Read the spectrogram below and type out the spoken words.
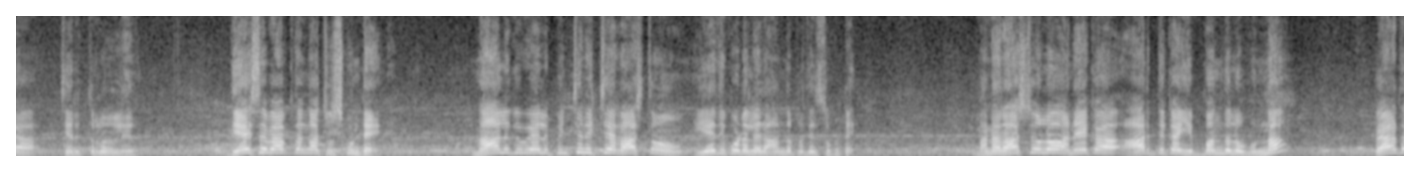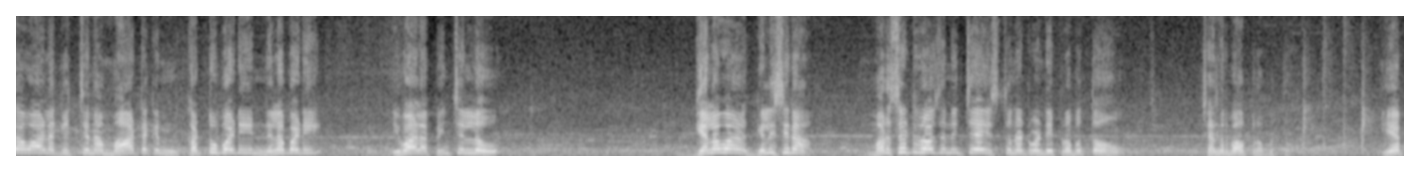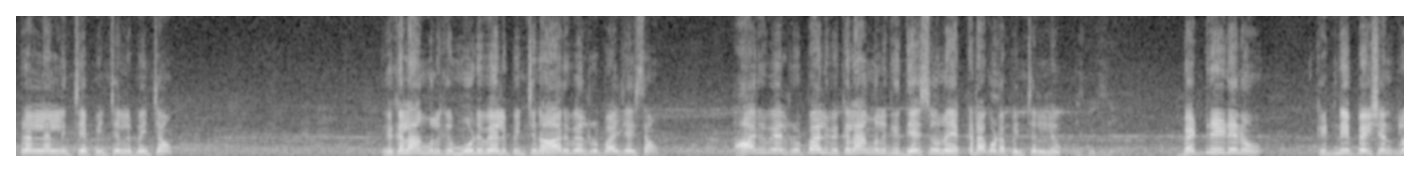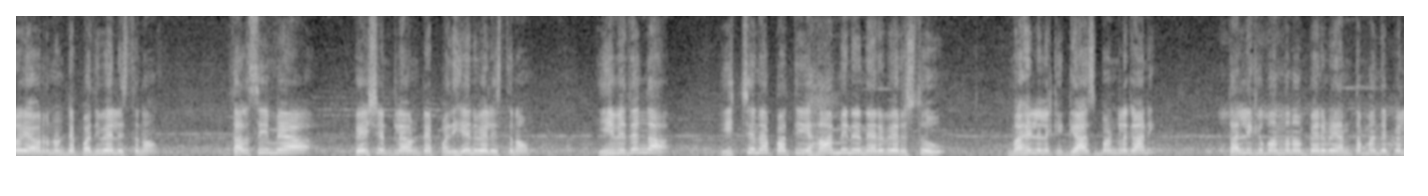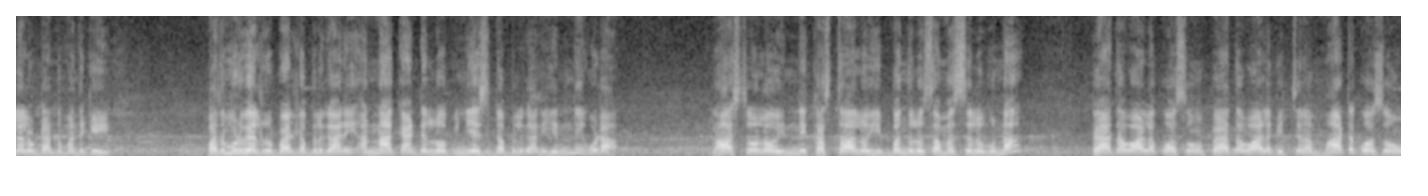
చరిత్రలో లేదు. దేశవ్యాప్తంగా చూసుకుంటే నాలుగు వేలు పింఛనిచ్చే రాష్ట్రం ఏది కూడా లేదు ఆంధ్రప్రదేశ్ ఒకటే. మన రాష్ట్రంలో అనేక ఆర్థిక ఇబ్బందులు ఉన్నా పేదవాళ్ళకి ఇచ్చిన మాటకి కట్టుబడి నిలబడి ఇవాళ పింఛన్లు గెలవ గెలిచిన మరుసటి రోజు నుంచే ఇస్తున్నటువంటి ప్రభుత్వం చంద్రబాబు ప్రభుత్వం. ఏప్రిల్ నెల నుంచే పింఛన్లు పెంచాం. వికలాంగులకి మూడు వేలు పింఛన్ ఆరు వేల రూపాయలు చేసాం ఆరు వేల రూపాయలు వికలాంగులకి దేశంలో ఎక్కడా కూడా పింఛన్లు లేవు. బెడ్ రీడెను కిడ్నీ పేషెంట్లు ఎవరిని ఉంటే పదివేలు ఇస్తున్నాం. తలసీమియా పేషెంట్లు ఉంటే పదిహేను వేలు ఇస్తున్నాం. ఈ విధంగా ఇచ్చిన ప్రతి హామీని నెరవేరుస్తూ మహిళలకి గ్యాస్ బండ్లు కానీ తల్లికి బంధనం పెరిగి ఎంతమంది పిల్లలు ఉంటే అంతమందికి పదమూడు వేల రూపాయల డబ్బులు కానీ అన్నా క్యాంటీన్లు ఓపెన్ చేసి డబ్బులు కానీ ఇవన్నీ కూడా రాష్ట్రంలో ఇన్ని కష్టాలు ఇబ్బందులు సమస్యలు ఉన్నా పేదవాళ్ళ కోసం పేదవాళ్ళకి ఇచ్చిన మాట కోసం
